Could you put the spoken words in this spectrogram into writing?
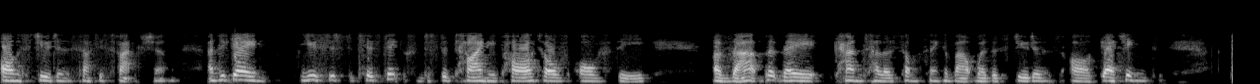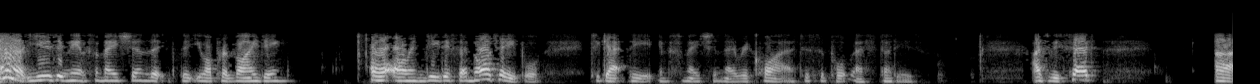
on student satisfaction. And again, usage statistics, just a tiny part of, of the of that, but they can tell us something about whether students are getting, using the information that, that you are providing, or, or indeed if they're not able to get the information they require to support their studies. As we said, uh,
